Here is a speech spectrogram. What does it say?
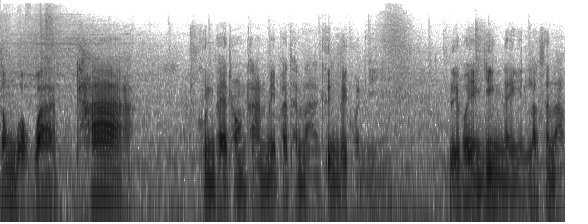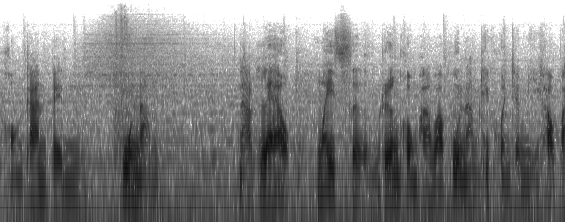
ต้องบอกว่าถ้าคุณแพทองทานไม่พัฒนาขึ้นไปกว่านี้ โดยเฉพาะอย่างยิ่งในลักษณะของการเป็นผู้นำนะแล้วไม่เสริมเรื่องของภาวะผู้นำที่ควรจะมีเข้าไป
